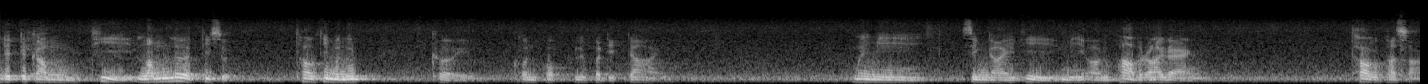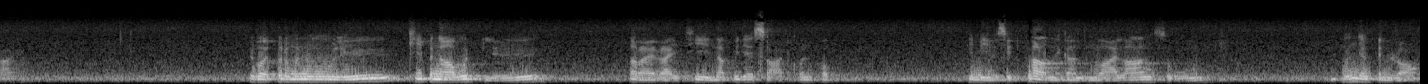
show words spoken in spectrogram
ประดิษฐกรรมที่ล้ำเลิศที่สุด เท่าที่มนุษย์เคยค้นพบหรือประดิษฐ์ได้ ไม่มีสิ่งใดที่มีอนุภาพร้ายแรง เท่ากับภาษาระเบิดปรมาณูหรือขีปนาวุธหรืออะไรๆที่นักวิทยาศาสตร์ค้นพบ ที่มีประสิทธิภาพในการทำลายล้างสูง นั้นยังเป็นรอง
